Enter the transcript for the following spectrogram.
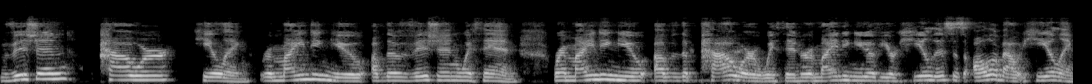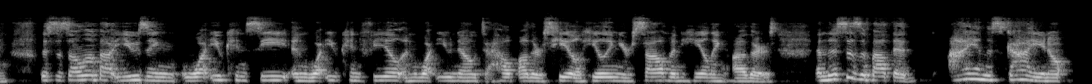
Vision, power, healing, reminding you of the vision within, reminding you of the power within, reminding you of your heal. This is all about healing. This is all about using what you can see and what you can feel and what you know to help others heal, healing yourself and healing others. And this is about that eye in the sky. You know,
